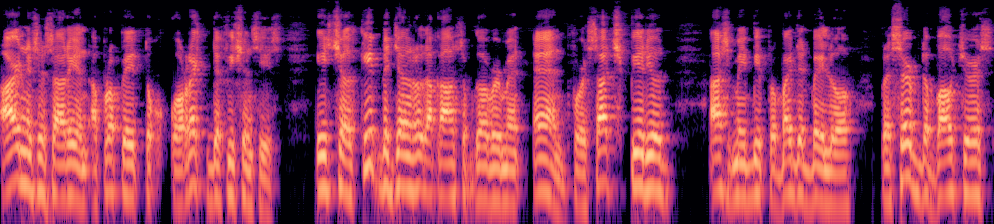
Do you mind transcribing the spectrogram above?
are necessary and appropriate to correct deficiencies. It shall keep the general accounts of government and, for such period as may be provided by law, preserve the vouchers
